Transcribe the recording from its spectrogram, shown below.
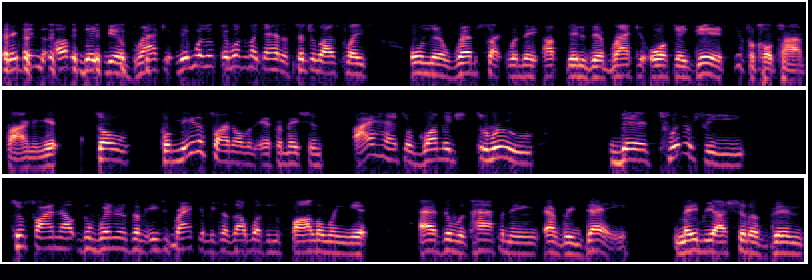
They didn't update their bracket. It wasn't. It wasn't like they had a centralized place on their website where they updated their bracket, or if they did, difficult time finding it. So for me to find all of the information, I had to rummage through their Twitter feed to find out the winners of each bracket because I wasn't following it as it was happening every day. Maybe I should have been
